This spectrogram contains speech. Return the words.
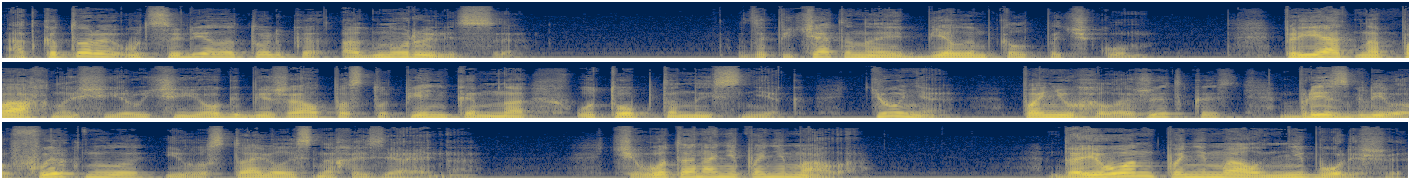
от которой уцелело только одно рыльце, запечатанное белым колпачком. Приятно пахнущий ручеек бежал по ступенькам на утоптанный снег. Тюня понюхала жидкость, брезгливо фыркнула и уставилась на хозяина. Чего-то она не понимала. Да и он понимал не больше.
